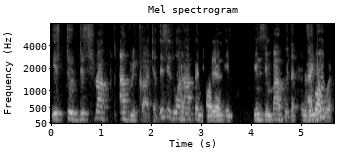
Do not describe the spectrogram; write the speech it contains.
is to disrupt agriculture. This is what happened oh, yes. in, in, in, Zimbabwe. in Zimbabwe. I don't,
